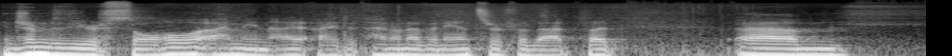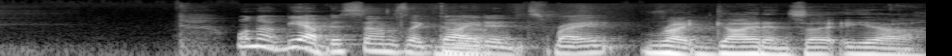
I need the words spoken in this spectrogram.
In terms of your soul. I mean, I, I, I don't have an answer for that, but, um, Well, no, yeah, this sounds like guidance, right? Right, guidance. Uh, yeah.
